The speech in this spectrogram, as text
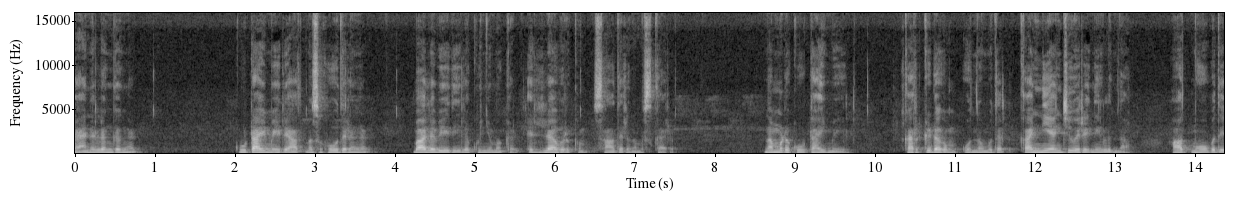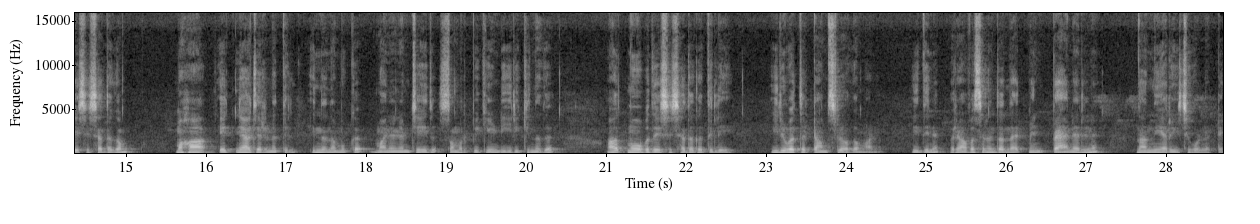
പാനൽ അംഗങ്ങൾ കൂട്ടായ്മയിലെ ആത്മസഹോദരങ്ങൾ ബാലവേദിയിലെ കുഞ്ഞുമക്കൾ എല്ലാവർക്കും സാദര നമസ്കാരം. നമ്മുടെ കൂട്ടായ്മയിൽ. കർക്കിടകം ഒന്ന് മുതൽ കന്നി അഞ്ച് വരെ നീളുന്ന ആത്മോപദേശ ശതകം മഹായജ്ഞാചരണത്തിൽ ഇന്ന് നമുക്ക് മനനം ചെയ്ത് സമർപ്പിക്കേണ്ടിയിരിക്കുന്നത് ആത്മോപദേശ ശതകത്തിലെ ഇരുപത്തെട്ടാം ശ്ലോകമാണ്. ഇതിന് ഒരവസരം തന്ന അഡ്മിൻ പാനലിന് നന്ദി അറിയിച്ചു കൊള്ളട്ടെ.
